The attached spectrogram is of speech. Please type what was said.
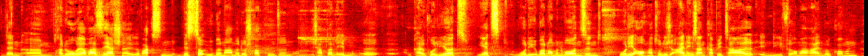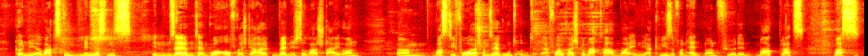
denn ähm, Tradoria war sehr schnell gewachsen bis zur Übernahme durch Rakuten und ich habe dann eben äh, kalkuliert, jetzt, wo die übernommen worden sind, wo die auch natürlich einiges an Kapital in die Firma reinbekommen, können die ihr Wachstum mindestens in selben Tempo aufrechterhalten, wenn nicht sogar steigern. Ähm, was die vorher schon sehr gut und erfolgreich gemacht haben, war eben die Akquise von Händlern für den Marktplatz, was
